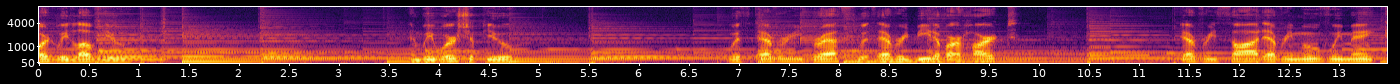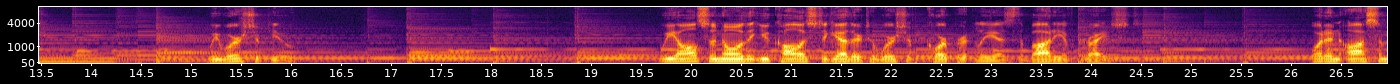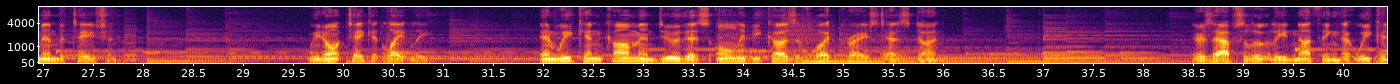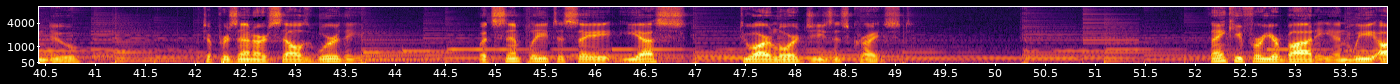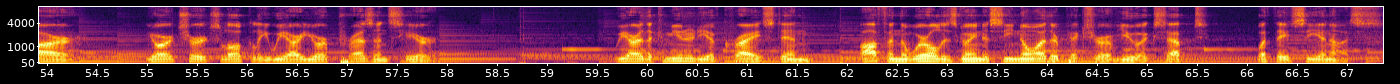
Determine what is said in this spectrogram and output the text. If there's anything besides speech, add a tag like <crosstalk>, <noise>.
Lord, we love you and we worship you with every breath, with every beat of our heart, every thought, every move we make. We worship you. We also know that you call us together to worship corporately as the body of Christ. What an awesome invitation. We don't take it lightly. And we can come and do this only because of what Christ has done. There's absolutely nothing that we can do to present ourselves worthy, but simply to say yes to our Lord Jesus Christ. Thank you for your body, and we are your church locally. We are your presence here. We are the community of Christ, and often the world is going to see no other picture of you except what they see in us.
